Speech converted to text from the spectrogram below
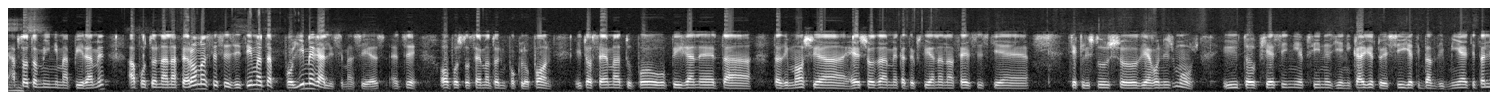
αυτό το μήνυμα πήραμε από το να αναφερόμαστε σε ζητήματα πολύ μεγάλης σημασίας έτσι, όπως το θέμα των υποκλοπών ή το θέμα του που πήγανε τα, τα δημόσια έσοδα με κατευθείαν αναθέσεις και, και κλειστούς διαγωνισμούς ή το ποιες είναι οι ευθύνες γενικά για το ΕΣΥ, για την πανδημία κτλ.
